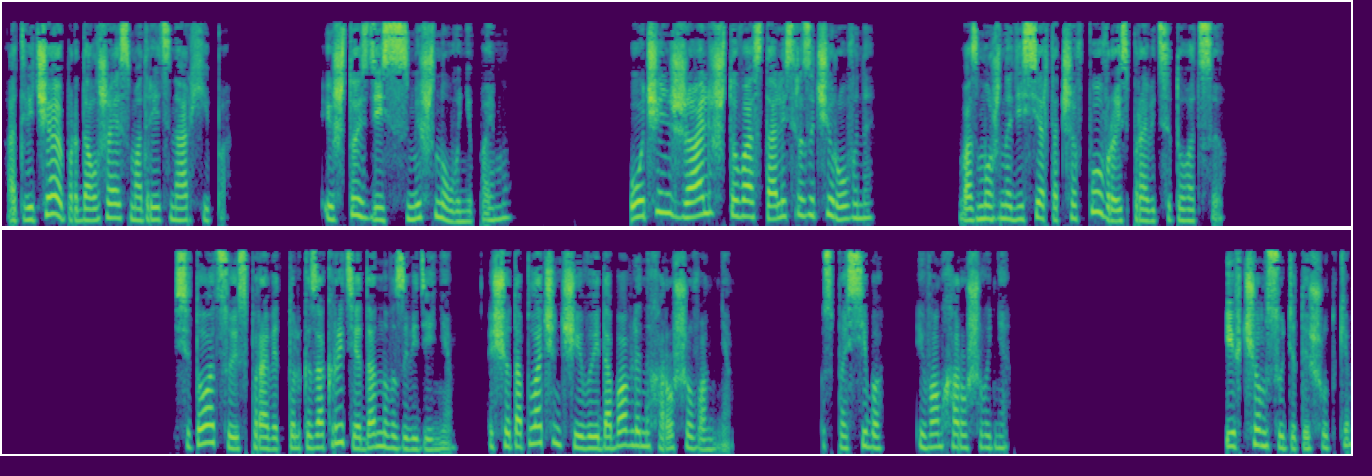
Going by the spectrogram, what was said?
Отвечаю, продолжая смотреть на Архипа. И что здесь смешного, не пойму. Очень жаль, что вы остались разочарованы. Возможно, десерт от шеф-повара исправит ситуацию. Ситуацию исправит только закрытие данного заведения. Счет оплачен, чаевые добавлены, хорошего вам дня. Спасибо, и вам хорошего дня. И в чем суть этой шутки?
